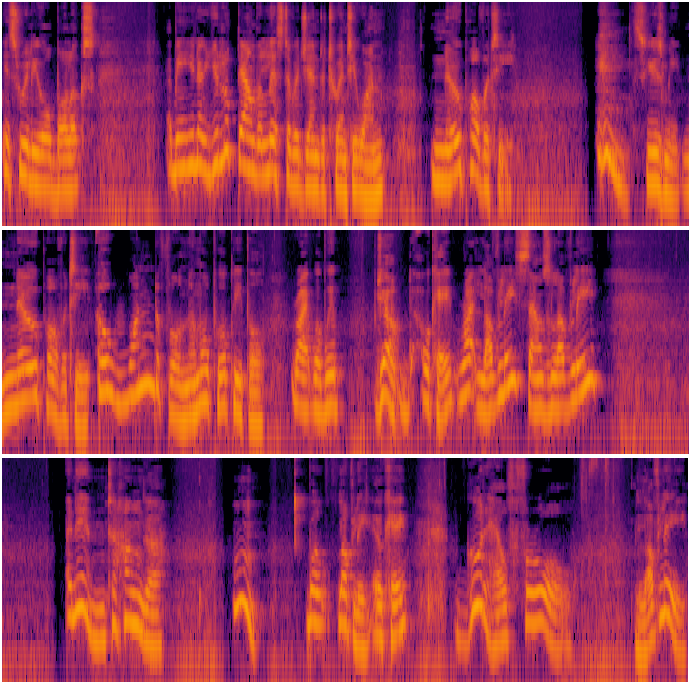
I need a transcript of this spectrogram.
it's really all bollocks. I mean, you know, you look down the list of Agenda 21 no poverty. Excuse me, no poverty. Oh, wonderful, no more poor people. Right, well, we're. Yeah, okay, right, lovely, sounds lovely. An end to hunger. Well, lovely, okay. Good health for all. Lovely.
